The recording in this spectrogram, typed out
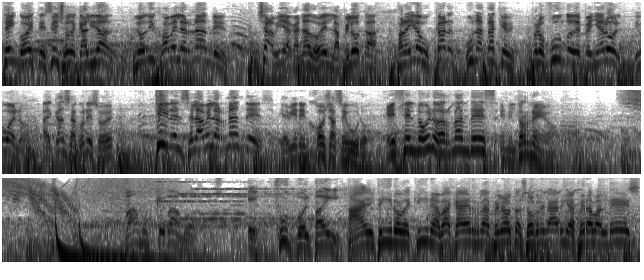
Tengo este sello de calidad. Lo dijo Abel Hernández. Ya había ganado él la pelota para ir a buscar un ataque profundo de Peñarol. Y bueno, alcanza con eso, ¿eh? Tírense la Abel Hernández, que viene en joya seguro. Es el noveno de Hernández en el torneo. Vamos que vamos. El fútbol país. Al tiro de esquina va a caer la pelota sobre el área. Espera Valdés.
